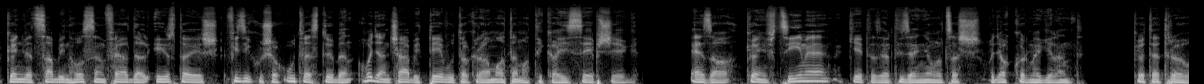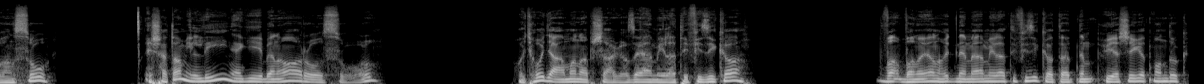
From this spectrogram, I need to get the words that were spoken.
A könyvet Sabin Hossenfeldel írta, és fizikusok útvesztőben hogyan csábít tévutakra a matematikai szépség. Ez a könyv címe, 2018-as, vagy akkor megjelent kötetről van szó, és hát ami lényegében arról szól, hogy hogy áll manapság az elméleti fizika, van, van olyan, hogy nem elméleti fizika, tehát nem hülyeséget mondok,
